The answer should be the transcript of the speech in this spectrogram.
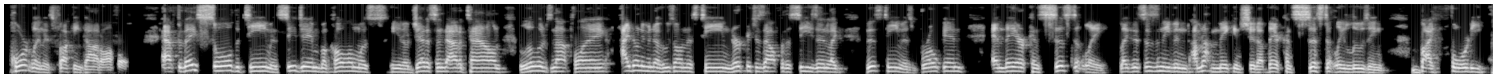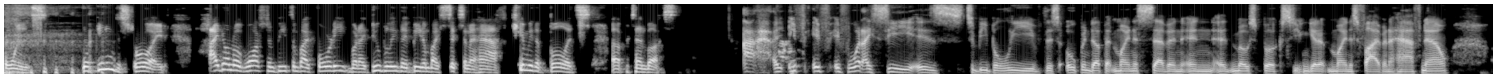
Portland is fucking god awful. After they sold the team and CJ McCollum was, you know, jettisoned out of town, Lillard's not playing. I don't even know who's on this team. Nurkic is out for the season. Like this team is broken and they are consistently, like this isn't even I'm not making shit up. They're consistently losing by 40 points. They're getting destroyed. I don't know if Washington beats them by 40, but I do believe they beat them by six and a half. Give me the bullets uh, for 10 bucks. If if if what I see is to be believed, this opened up at minus seven, and at most books you can get it minus five and a half now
